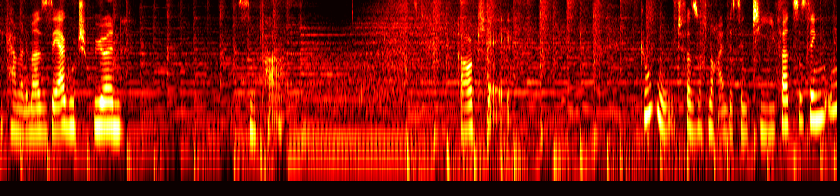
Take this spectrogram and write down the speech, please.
die kann man immer sehr gut spüren. Super. Okay. Gut, versuch noch ein bisschen tiefer zu sinken.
